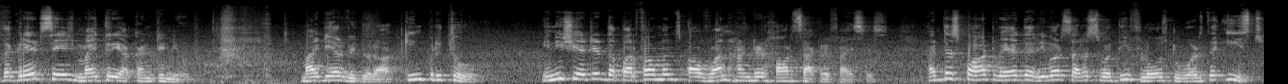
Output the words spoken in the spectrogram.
The great sage Maitreya continued My dear Vidura, King Prithu initiated the performance of 100 horse sacrifices at the spot where the river Saraswati flows towards the east.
